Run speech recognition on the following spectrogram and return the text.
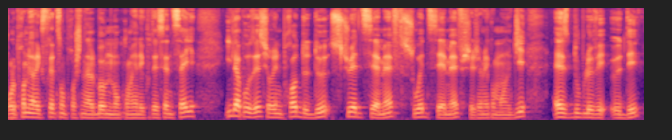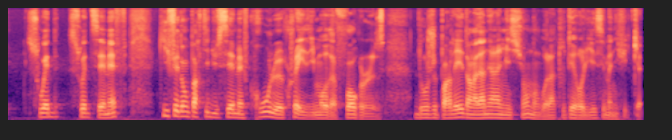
pour le premier extrait de son prochain album, donc on vient d'écouter Sensei, il a posé sur une prod de Sued CMF, Sued CMF, je sais jamais comment on le dit, S-W-E-D, Sued, Sued CMF, qui fait donc partie du CMF Crew, le Crazy Motherfuckers, dont je parlais dans la dernière émission, donc voilà, tout est relié, c'est magnifique.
